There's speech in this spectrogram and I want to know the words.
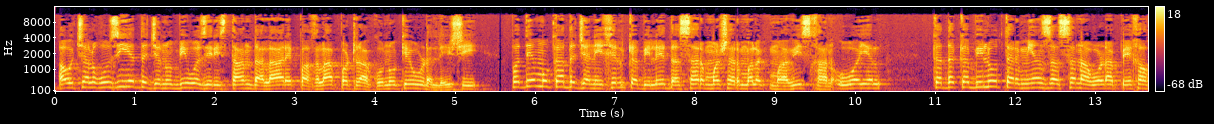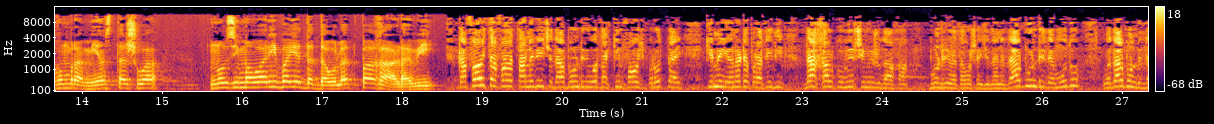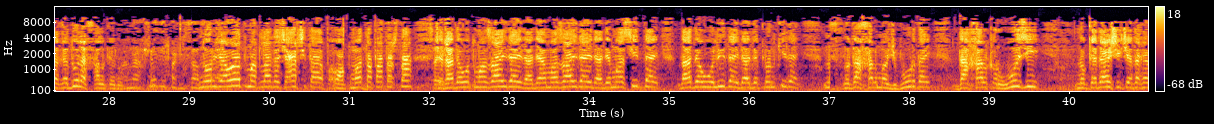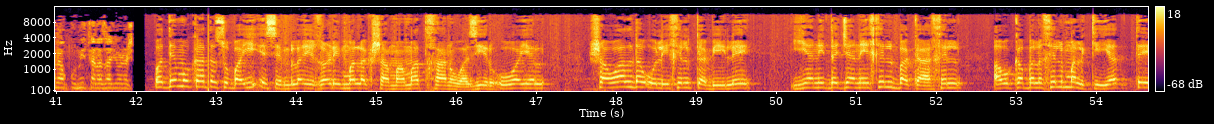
او چلغوزي یې د جنوبي وزیرستان د لارې په غلا په ټراکونو کې وړلی شي. په دې موقع د جنیخیل قبیلې د سر مشر ملک معویز خان وویل، که د قبیلو ترمینځ څه ناوړه پېښه هم رامینځ ته شوه نو ذمه واري به یې د دولت په غاړه وي که فوج ته فوج ته نه وي چې دا بونډري ورته کیم فوج پروت دی کیمې یونټ پراته دي دا خلکو ویر شي میږو دا بونډري ورته وشي چې نه دا بونډري د مودو و دا بونډري د غدول خلک دي نور جواد مطلب دا چې هر شي ته حکومت ته پاتې شته چې دا د وتمان ځای دی دا د مزای دی دا د مسجد دی دا د ولی دی دا د پلان کې دی نو دا خلک مجبور دی دا خلک روزي نو کدای شي چې دغه حکومت ته نظر جوړ په دې موقع د صوبايي اسمبلۍ غړي ملک شاه محمد خان وزیر وویل، شوال د اولیخیل قبیلې یعنی د جنیخیل، بکاخیل او کبلخیل ملکیت دی،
